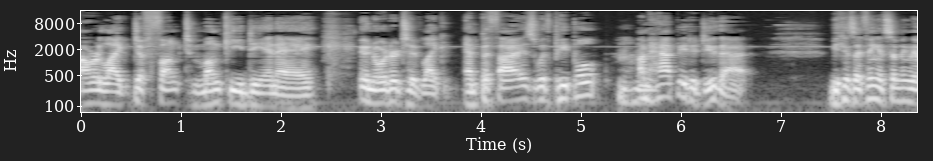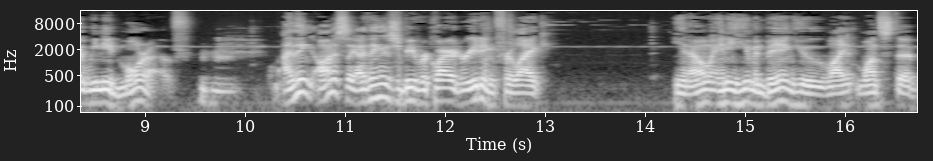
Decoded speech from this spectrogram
our like defunct monkey DNA in order to like empathize with people, Mhm. I'm happy to do that because I think it's something that we need more of. Mhm. I think honestly, I think this should be required reading for like, you know, any human being who like wants to,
